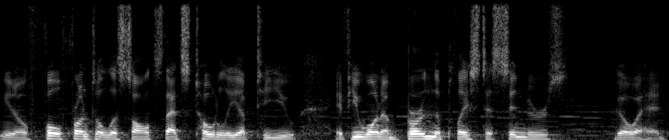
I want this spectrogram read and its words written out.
you know, full frontal assaults, that's totally up to you. If you want to burn the place to cinders, go ahead.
